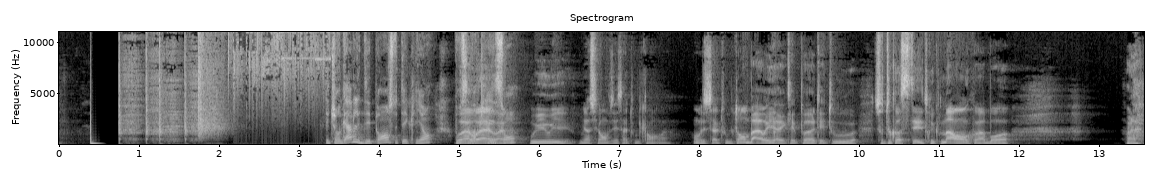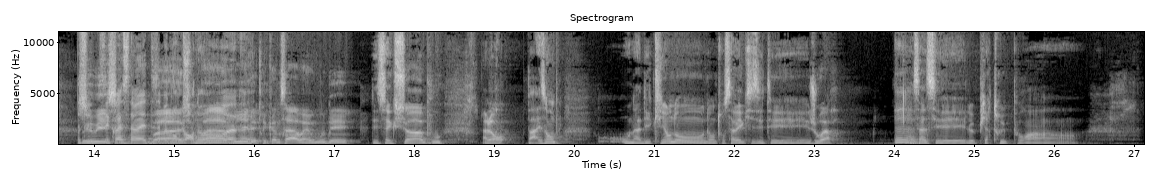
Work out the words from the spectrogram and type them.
Et tu regardes les dépenses de tes clients pour Ouais, savoir ouais, qui ils ouais. sont? Oui, oui, bien sûr, on faisait ça tout le temps. On faisait ça tout le temps, bah oui, avec les potes et tout. Surtout quand c'était des trucs marrants, quoi. Bon, voilà. Oui, oui, c'est quoi, ça va être des porno, pas, oui, euh, des trucs comme ça, ouais, ou des, des sex shops, ou. Alors, par exemple, on a des clients dont, dont on savait qu'ils étaient joueurs. Hmm. Et ça, c'est le pire truc pour un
